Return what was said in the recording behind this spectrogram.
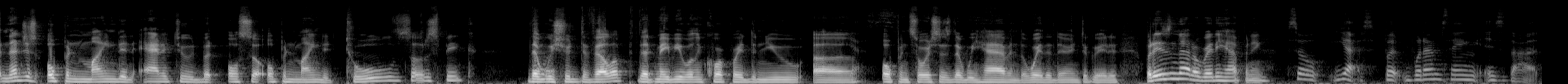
not just open-minded attitude, but also open-minded tools, so to speak, that we should develop that maybe will incorporate the new uh, Yes. open sources that we have and the way that they're integrated. But isn't that already happening? So yes, but what I'm saying is that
